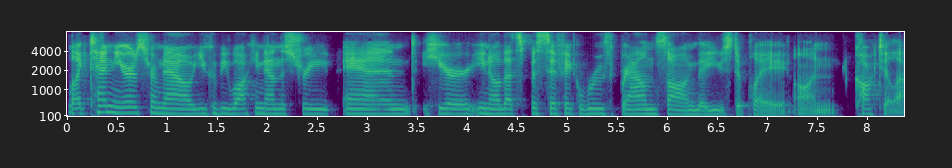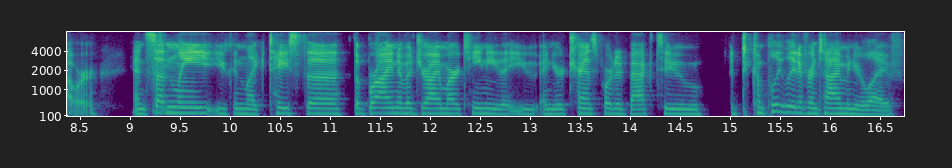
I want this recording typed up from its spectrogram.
like 10 years from now, you could be walking down the street and hear, you know, that specific Ruth Brown song they used to play on Cocktail Hour and suddenly you can like taste the the brine of a dry martini that you and you're transported back to a completely different time in your life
